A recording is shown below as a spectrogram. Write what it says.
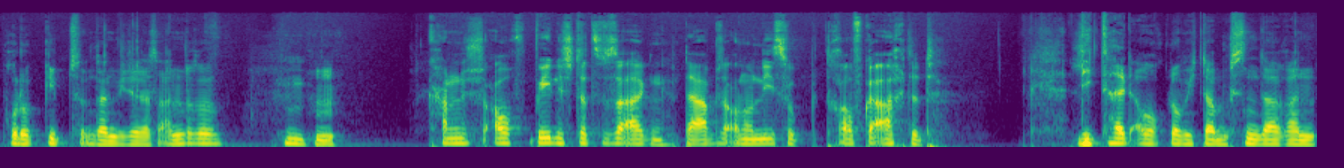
Produkt gibt und dann wieder das andere. Kann ich auch wenig dazu sagen. Da habe ich auch noch nie so drauf geachtet. Liegt halt auch, glaube ich, da ein bisschen daran,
